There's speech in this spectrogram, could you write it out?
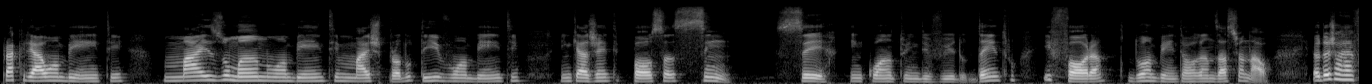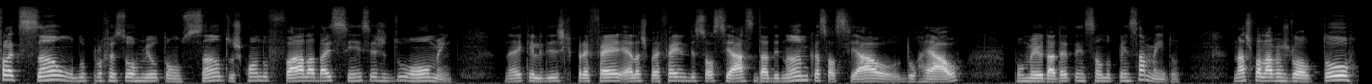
para criar um ambiente mais humano, um ambiente mais produtivo, um ambiente em que a gente possa sim ser enquanto indivíduo dentro e fora do ambiente organizacional. Eu deixo a reflexão do professor Milton Santos quando fala das ciências do homem, né, que ele diz que prefere, elas preferem dissociar-se da dinâmica social do real por meio da detenção do pensamento. Nas palavras do autor,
